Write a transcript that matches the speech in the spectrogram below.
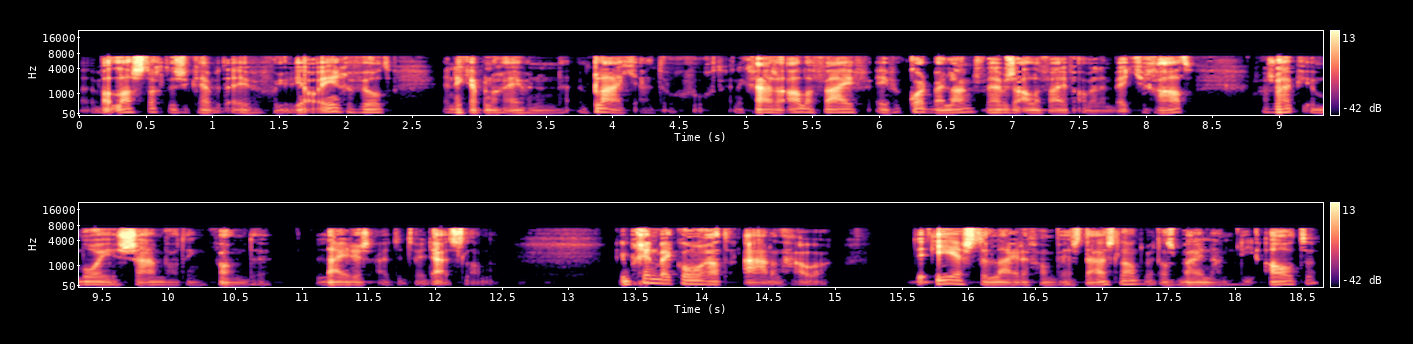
wat lastig. Dus ik heb het even voor jullie al ingevuld en ik heb er nog even een, een, plaatje aan toegevoegd. En ik ga ze alle vijf even kort bij langs. We hebben ze alle vijf al wel een beetje gehad, maar zo heb je een mooie samenvatting van de leiders uit de twee Duitslanden. Ik begin bij Konrad Adenauer, de eerste leider van West-Duitsland met als bijnaam Die Alte.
